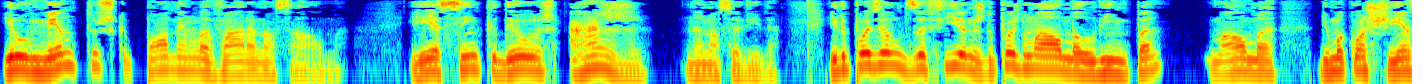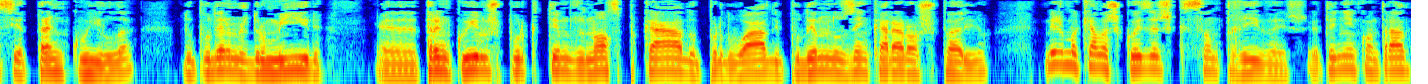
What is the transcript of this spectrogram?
elementos que podem lavar a nossa alma. E é assim que Deus age na nossa vida. E depois Ele desafia-nos, depois de uma alma limpa, uma alma de uma consciência tranquila, de podermos dormir eh, tranquilos porque temos o nosso pecado perdoado e podemos nos encarar ao espelho, mesmo aquelas coisas que são terríveis. Eu tenho encontrado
